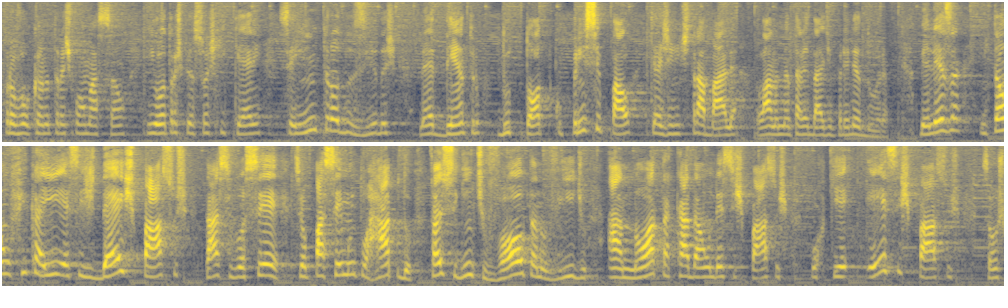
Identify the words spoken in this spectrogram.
provocando transformação em outras pessoas que querem ser introduzidas né, dentro do tópico principal que a gente trabalha lá no Mentalidade Empreendedora. Beleza? Então fica aí esses 10 passos, tá? Se você, se eu passei muito rápido, faz o seguinte, volta no vídeo, anota cada um desses passos, porque esses passos são os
